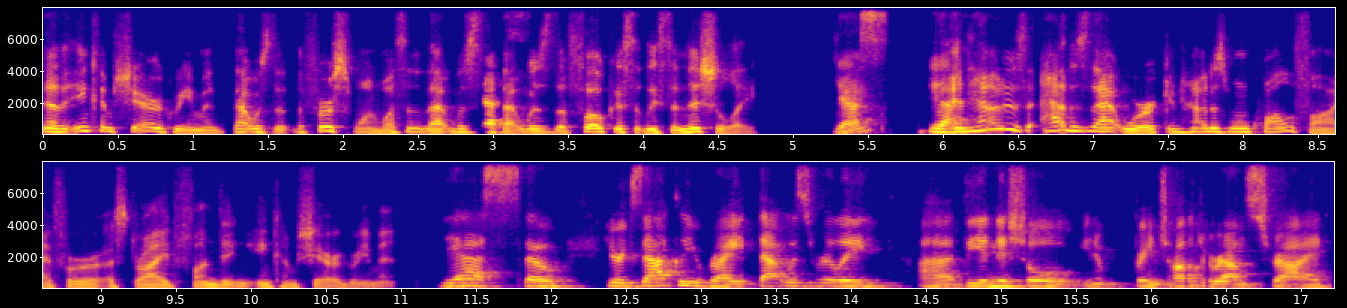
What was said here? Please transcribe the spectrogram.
Now, the income share agreement, that was the, the first one, wasn't it? That was Yes. that was the focus, at least initially. Yes. Yeah. And how does how does that work and how does one qualify for a stride funding income share agreement? Yes, so you're exactly right. That was really uh, the initial, you know, brainchild around Stride.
